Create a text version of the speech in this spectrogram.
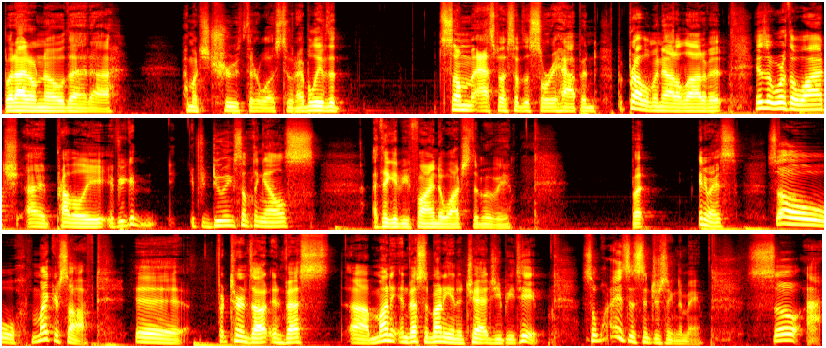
but i don't know that uh how much truth there was to it. I believe that some aspects of the story happened, but probably not a lot of it. Is it worth a watch? I probably if you could if you're doing something else, I think it'd be fine to watch the movie. But anyways, so Microsoft, uh, it turns out invests uh, money invested money into Chat GPT. So why is this interesting to me? So I,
